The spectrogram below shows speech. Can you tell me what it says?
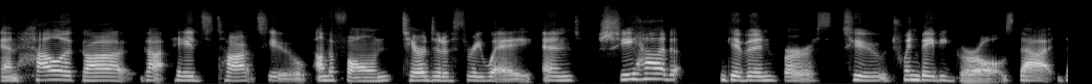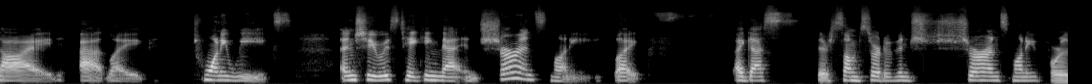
Angelica got paid to talk to on the phone, Tara did a three way, and she had given birth to twin baby girls that died at like 20 weeks. And she was taking that insurance money, like, I guess there's some sort of insurance money for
